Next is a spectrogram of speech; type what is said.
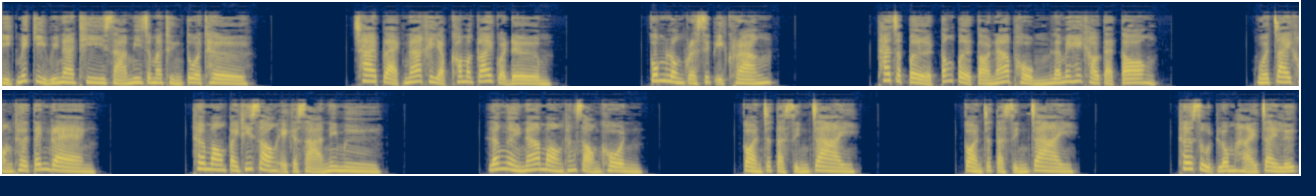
อีกไม่กี่วินาทีสามีจะมาถึงตัวเธอ ชายแปลกหน้าขยับเข้ามาใกล้กว่าเดิม ก้มลงกระซิบอีกครั้ง ถ้าจะเปิดต้องเปิดต่อหน้าผมและไม่ให้เขาแตะต้อง หัวใจของเธอเต้นแรง เธอมองไปที่ซองเอกสารในมือ แล้วเงยหน้ามองทั้งสองคน ก่อนจะตัดสินใจ ก่อนจะตัดสินใจ เธอสูดลมหายใจลึก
